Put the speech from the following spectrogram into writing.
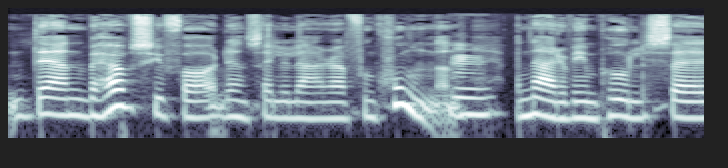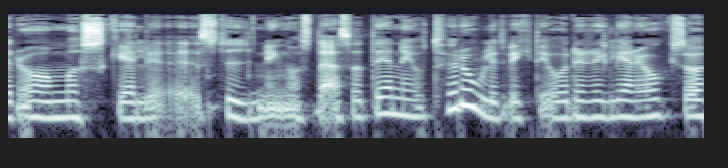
Den behövs ju för den cellulära funktionen. Mm. Nervimpulser och muskelstyrning och sådär. Så att den är otroligt viktig och det reglerar också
